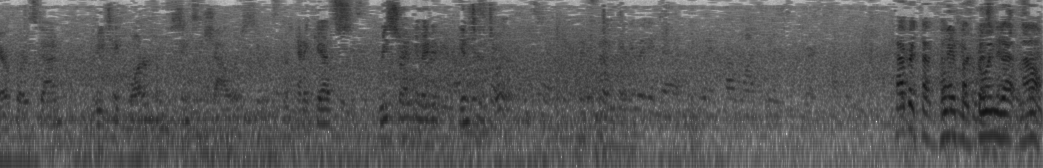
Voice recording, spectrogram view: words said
Airport, it's done, where you take water from sinks and showers, and it gets recirculated into the toilet. Habitat homes are doing that now.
